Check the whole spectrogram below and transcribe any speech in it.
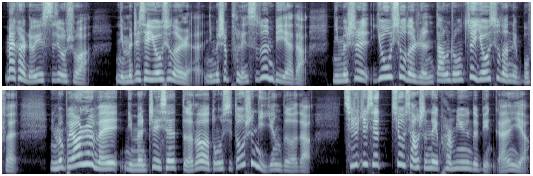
迈克尔·刘易斯就说：“你们这些优秀的人，你们是普林斯顿毕业的，你们是优秀的人当中最优秀的那部分。你们不要认为你们这些得到的东西都是你应得的，其实这些就像是那块命运的饼干一样。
